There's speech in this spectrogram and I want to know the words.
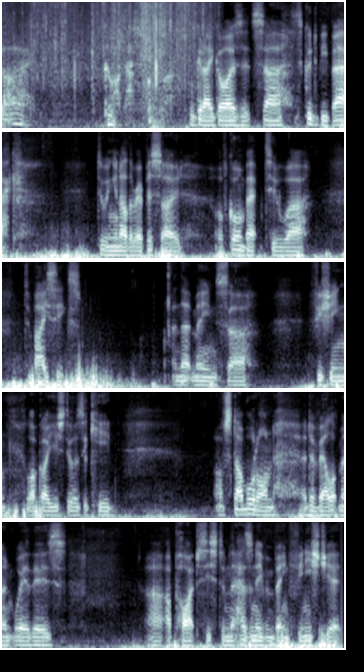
go. God, that's a good one. Well, g'day guys. It's uh, it's good to be back doing another episode. I've gone back to uh, to basics, and that means uh, fishing like I used to as a kid. I've stumbled on a development where there's uh, a pipe system that hasn't even been finished yet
